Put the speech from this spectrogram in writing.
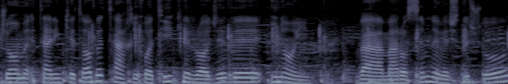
جامع ترین کتاب تحقیقاتی که راجع به این آین و مراسم نوشته شد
